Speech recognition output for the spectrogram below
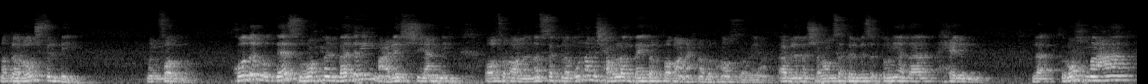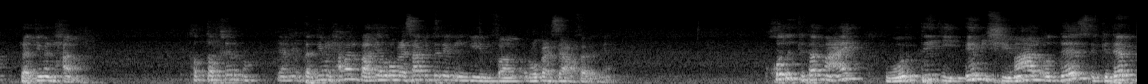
ما تقراهوش في البيت من فضلك. خد القداس وروح من بدري معلش يعني اعصر على نفسك ليمونه مش هقول لك باكر طبعا إحنا بنهزر يعني. قبل ما الشمامسة تلبس الدنيا ده حلم. لا روح مع تقديم الحمل. كتر خيرنا يعني تقديم الحمل بعديها بربع ساعة بتقرا الانجيل فربع ساعة فرق يعني. خد الكتاب معاك وابتدي امشي مع القداس الكتاب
